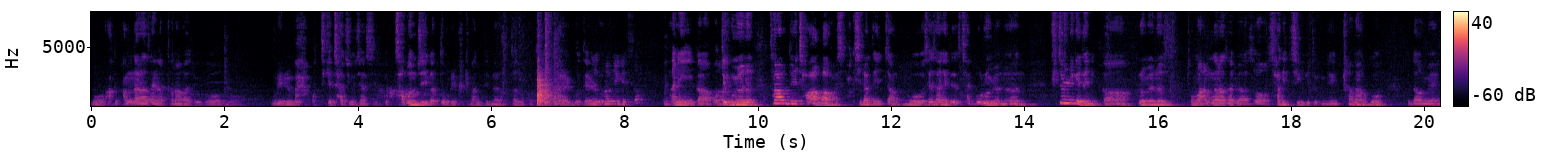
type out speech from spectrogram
뭐 악, 악랄한 사람이 나타나가지고 뭐 우리를 막 어떻게 좌지우지할 수 있고 자본주의가 또 우리를 그렇게 만들면 어떤 어떤 역할을 너 모델로 그런 얘기 했어? 아니, 그러니까 어떻게 보면은 사람들이 자아가 확- 확실하게 있지 않고 음. 세상에 대해서 잘 모르면은 휘둘리게 되니까 그러면은 정말 악랄한 사람이 와서 사기치기도 굉장히 편하고 그 다음에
